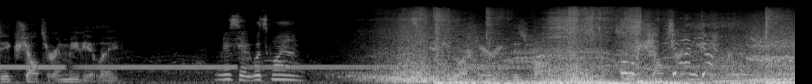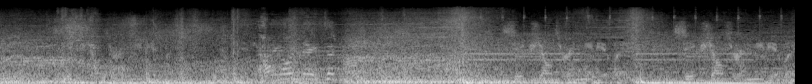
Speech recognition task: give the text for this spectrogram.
seek shelter immediately. What is it? What's going on? you are hearing this bomb, seek shelter John, go! Seek shelter immediately. Hang on, Nathan! Seek shelter immediately. Seek shelter immediately.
